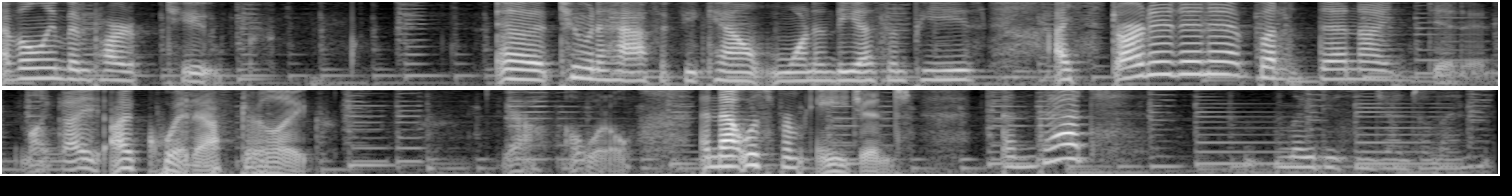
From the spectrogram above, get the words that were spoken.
I've only been part of two uh, two and a half if you count one of the SMPs. I started in it, but then I didn't. Like I, I quit after like yeah, a little. And that was from Agent. And that, ladies and gentlemen,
